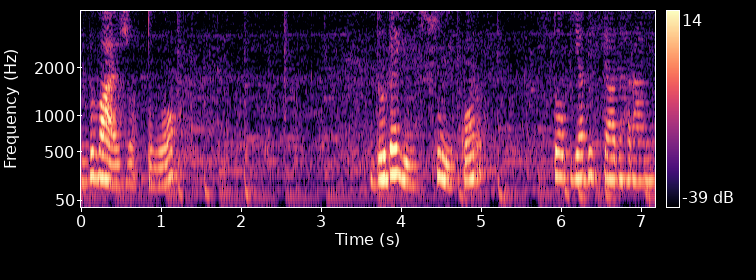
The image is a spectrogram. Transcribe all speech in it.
Збиваю жовток, додаю цукор 150 грамів.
